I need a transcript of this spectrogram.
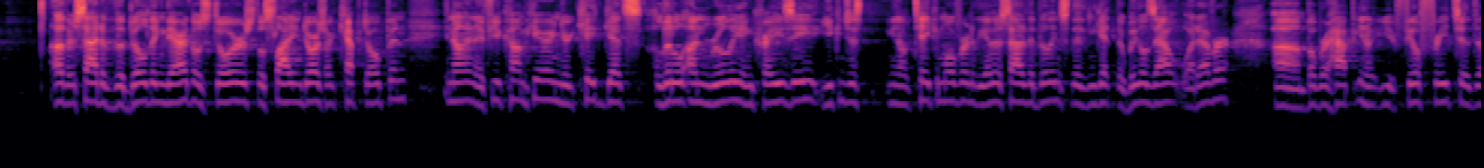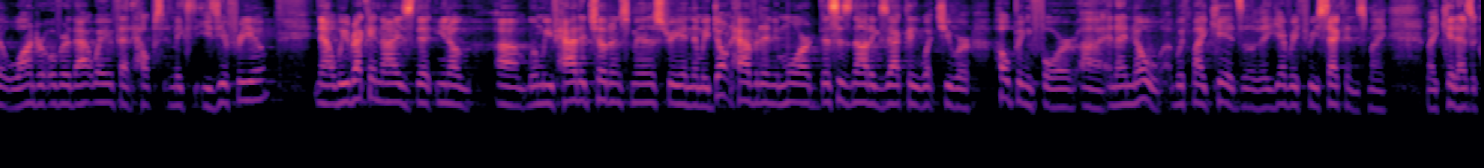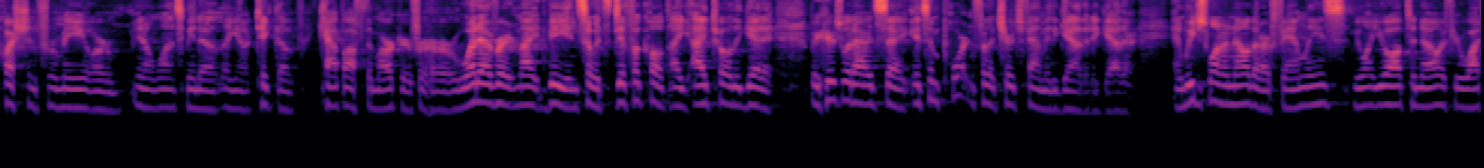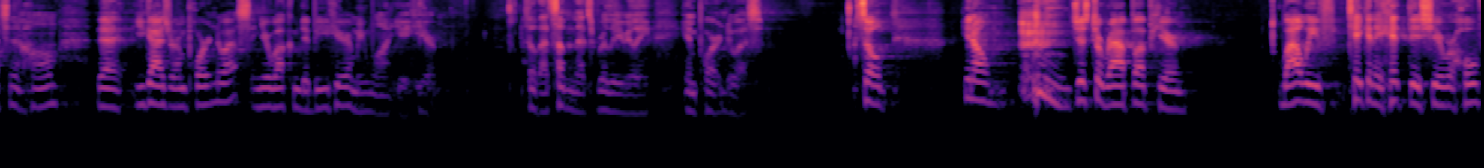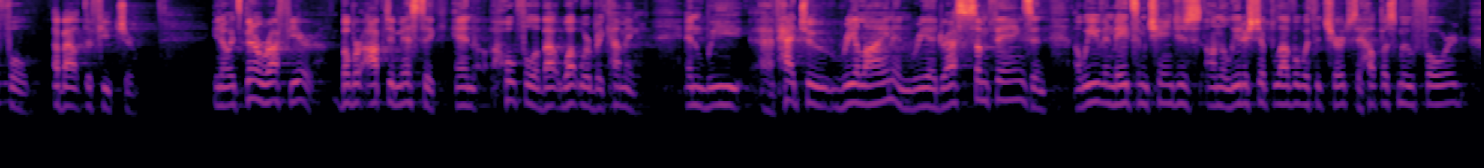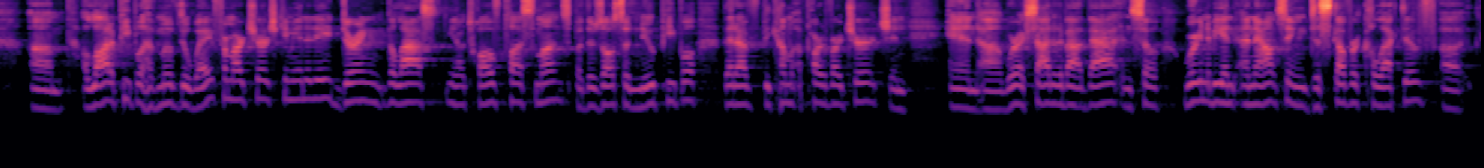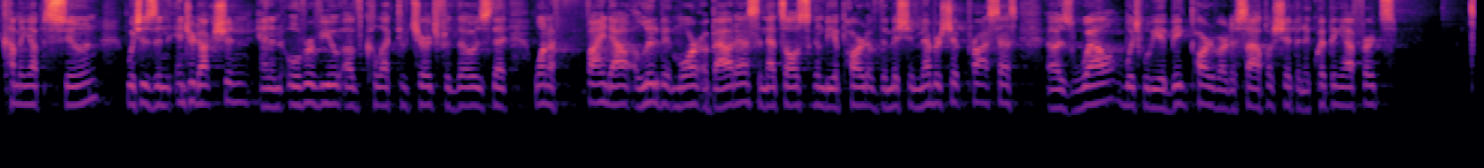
other side of the building there those doors those sliding doors are kept open you know and if you come here and your kid gets a little unruly and crazy you can just you know, take them over to the other side of the building so they can get the wiggles out, whatever. Um, but we're happy, you know, you feel free to, to wander over that way if that helps, it makes it easier for you. Now, we recognize that, you know, um, when we've had a children's ministry and then we don't have it anymore, this is not exactly what you were hoping for. Uh, and I know with my kids, like every three seconds, my, my kid has a question for me or, you know, wants me to, you know, take the cap off the marker for her or whatever it might be. And so it's difficult. I, I totally get it. But here's what I would say it's important for the church family to gather together. And we just want to know that our families, we want you all to know if you're watching at home, that you guys are important to us and you're welcome to be here and we want you here. So that's something that's really, really important to us. So, you know, just to wrap up here, while we've taken a hit this year, we're hopeful about the future. You know, it's been a rough year, but we're optimistic and hopeful about what we're becoming. And we have had to realign and readdress some things, and we even made some changes on the leadership level with the church to help us move forward. Um, a lot of people have moved away from our church community during the last, you know, 12 plus months, but there's also new people that have become a part of our church, and, and uh, we're excited about that. And so we're going to be announcing Discover Collective uh, coming up soon, which is an introduction and an overview of Collective Church for those that want to find out a little bit more about us. And that's also going to be a part of the mission membership process as well, which will be a big part of our discipleship and equipping efforts.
